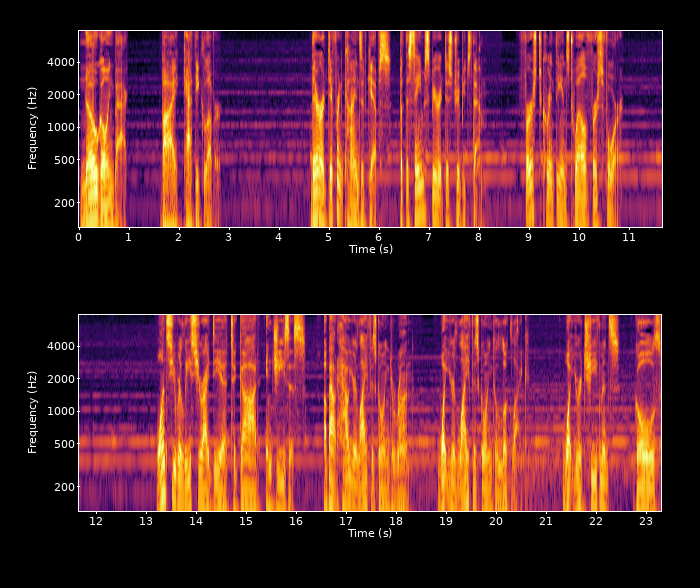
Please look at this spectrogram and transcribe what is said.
No Going Back by Cathy Glover. There are different kinds of gifts, but the same Spirit distributes them. 1 Corinthians 12, verse 4. Once you release your idea to God and Jesus about how your life is going to run, what your life is going to look like, what your achievements, goals,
